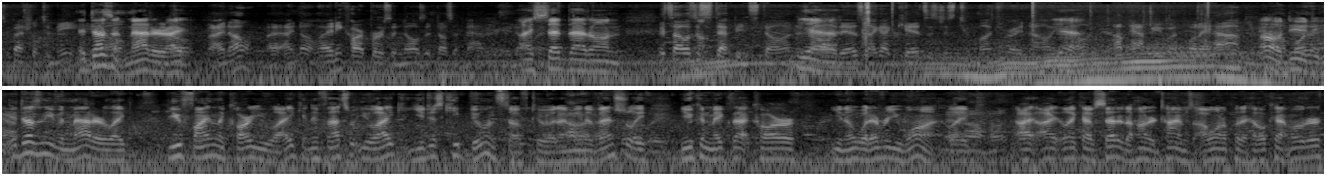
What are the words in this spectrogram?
special to me. It doesn't know? matter, You I- know, I know. I, I know. Any car person knows it doesn't matter. You know. I said that on. It's always a stepping stone. Is Yeah. all it is. I got kids. It's just too much right now. Yeah. know? I'm happy with what I have. you know, Oh, I'm dude, it doesn't even matter. Like, you find the car you like, and if that's what you like, you just keep doing stuff to it. I Oh, mean, eventually, absolutely. you can make that car, you know, whatever you want. Like, uh-huh. I, I, like I've said it a hundred times. I want to put a Hellcat motor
